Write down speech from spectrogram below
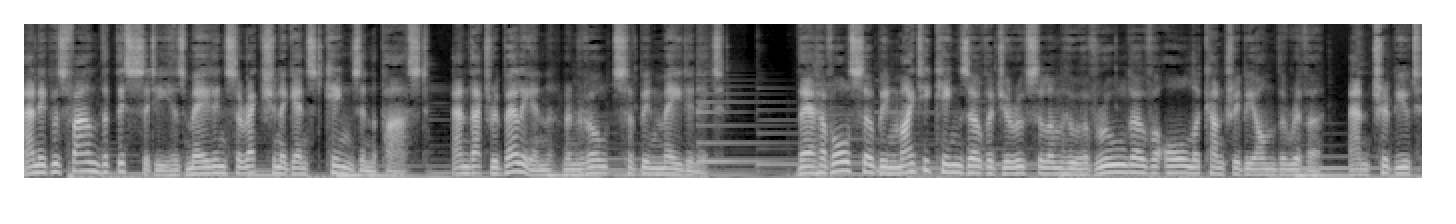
and it was found that this city has made insurrection against kings in the past, and that rebellion and revolts have been made in it. There have also been mighty kings over Jerusalem who have ruled over all the country beyond the river, and tribute,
